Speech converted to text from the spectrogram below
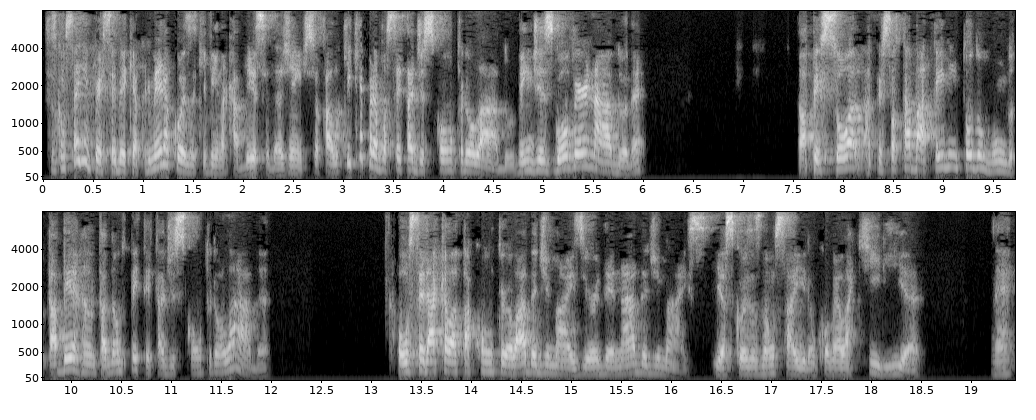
Vocês conseguem perceber que a primeira coisa que vem na cabeça da gente, se eu falo, o que é para você estar tá descontrolado? Vem desgovernado, né? A pessoa, a pessoa tá batendo em todo mundo, tá berrando, tá dando PT, tá descontrolada. Ou será que ela tá controlada demais e ordenada demais e as coisas não saíram como ela queria? Né?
